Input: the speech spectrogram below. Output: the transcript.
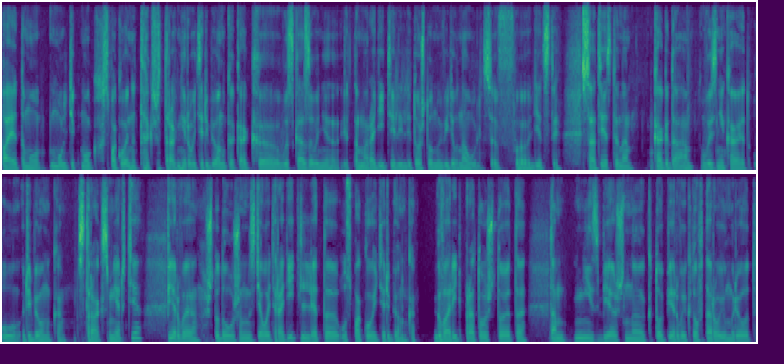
Поэтому мультик мог спокойно также травмировать ребенка, как э, высказывание там, родителей или то, что он увидел на улице в э, детстве. Соответственно, когда возникает у ребенка страх смерти, первое, что должен сделать родитель, это успокоить ребенка. Говорить про то, что это там неизбежно, кто первый, кто второй умрет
